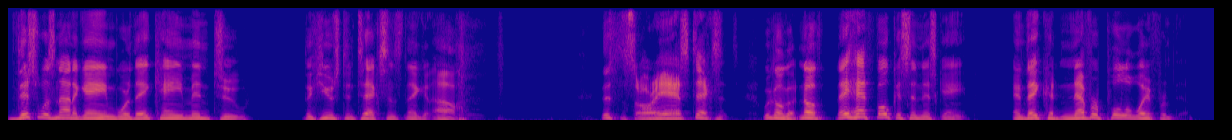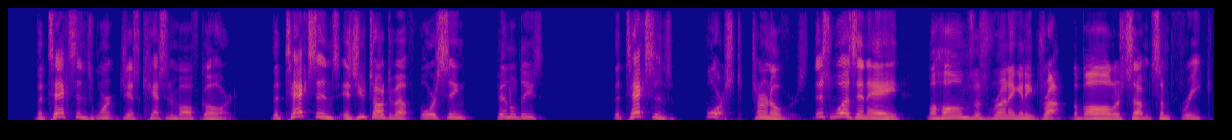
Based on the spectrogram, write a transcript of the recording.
This was not a game where they came into the Houston Texans thinking, oh, this is sorry ass Texans. We're going to go. No, they had focus in this game, and they could never pull away from them the Texans weren't just catching them off guard. The Texans, as you talked about forcing penalties, the Texans forced turnovers. This wasn't a Mahomes was running and he dropped the ball or some some freak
